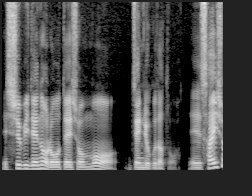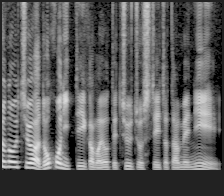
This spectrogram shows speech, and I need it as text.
守備でのローテーションも全力だと、えー、最初のうちはどこに行っていいか迷って躊躇していたために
